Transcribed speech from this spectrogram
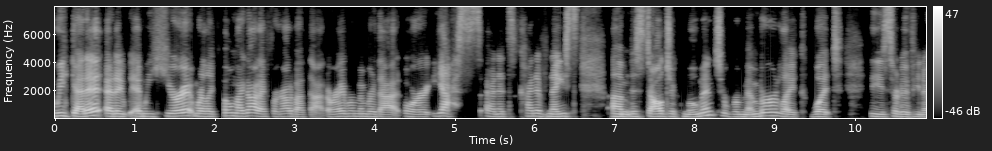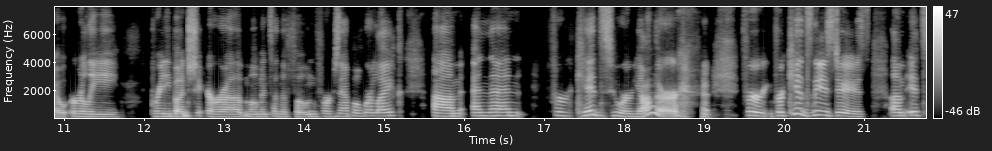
we get it and, it, and we hear it and we're like, oh my God, I forgot about that, or I remember that, or yes. And it's kind of nice, um, nostalgic moment to remember like what these sort of, you know, early Brady Bunch era moments on the phone, for example, were like. Um, and then for kids who are younger for for kids these days. Um, it's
